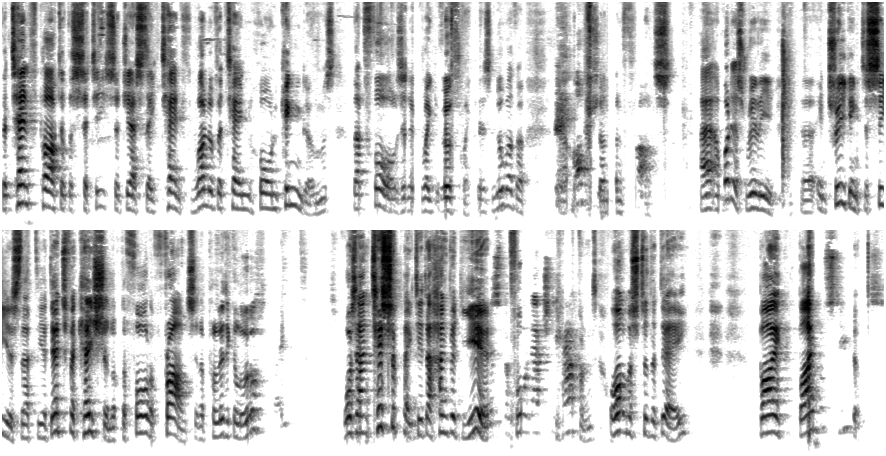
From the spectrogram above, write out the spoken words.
the tenth part of the city suggests a tenth, one of the ten horn kingdoms that falls in a great earthquake. There's no other uh, option than France. Uh, and what is really uh, intriguing to see is that the identification of the fall of France in a political earthquake was anticipated a hundred years before it actually happened, almost to the day, by Bible students.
